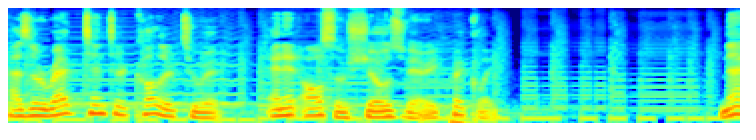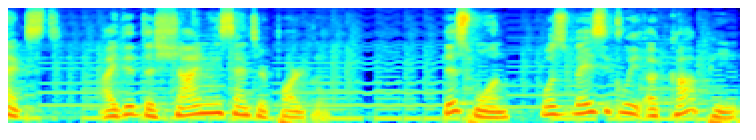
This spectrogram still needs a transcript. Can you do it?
has a red tinted color to it and it also shows very quickly. Next, I did the shiny center particle. This one was basically a copy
